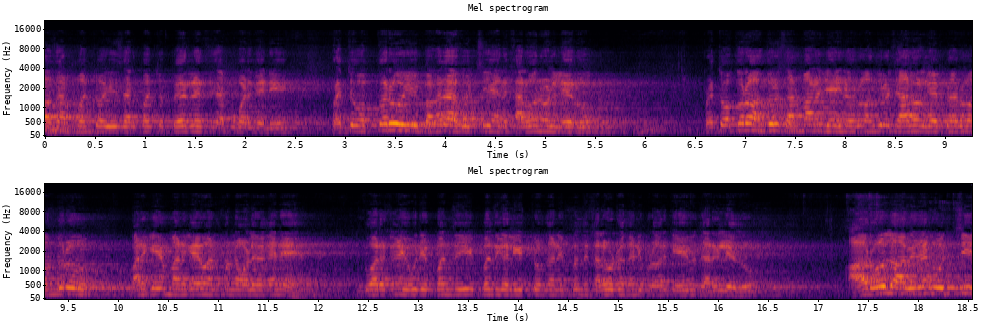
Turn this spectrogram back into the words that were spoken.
ఆ సర్పంచ్ ఈ సర్పంచ్ పేర్లు అయితే చెప్పకూడదు కానీ ప్రతి ఒక్కరూ ఈ బగదాకు వచ్చి ఆయన కలవనోళ్ళు లేరు. ప్రతి ఒక్కరూ అందరూ సన్మానం చేసినారు అందరూ చాలవలు కప్పారు అందరూ మనకేం మనకేం అనుకున్న వాళ్ళమే కానీ ఇంకోవరకు ఎవరు ఇబ్బంది ఇబ్బంది కలిగించడం కానీ ఇబ్బంది కలగడం కానీ ఇప్పటివరకు ఏమీ జరగలేదు. ఆ రోజు ఆ విధంగా వచ్చి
